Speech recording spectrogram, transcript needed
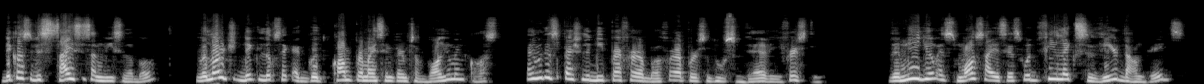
Because this size is unreasonable, the large dick looks like a good compromise in terms of volume and cost, and would especially be preferable for a person who's very thirsty. The medium and small sizes would feel like severe downgrades,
